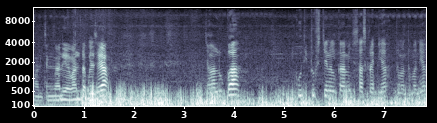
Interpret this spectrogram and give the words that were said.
Mancing mania mantap guys ya. Jangan lupa ikuti terus channel kami, subscribe ya teman-teman ya.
